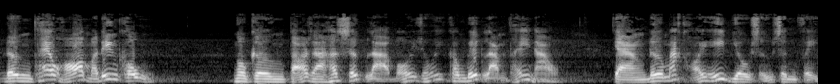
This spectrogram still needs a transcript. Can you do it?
đừng theo họ mà điên khùng. Ngô cường tỏ ra hết sức là bối rối, không biết làm thế nào. Chàng đưa mắt hỏi ý vô sự sinh phi.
